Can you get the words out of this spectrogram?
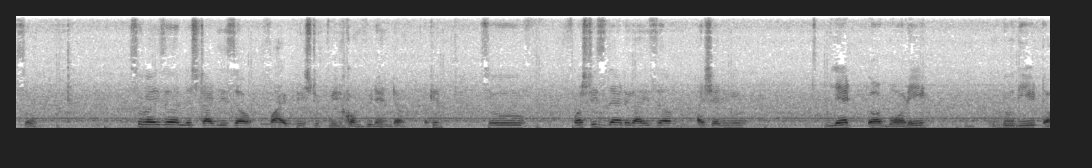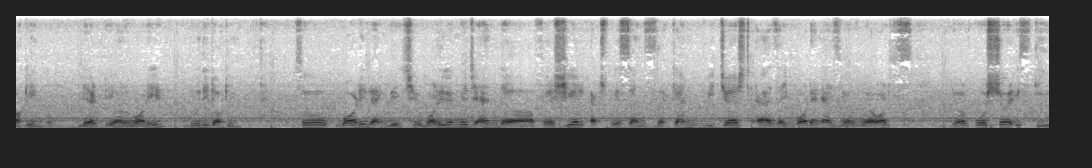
so. So guys uh, let's start this uh, five ways to feel confident okay so first is that guys i sharing you let your body do the talking. Let your body do the talking. So body language body language and uh, facial expressions can be just as important as your words. Your posture is key.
